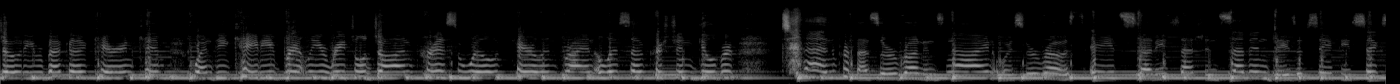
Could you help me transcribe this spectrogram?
Jody, Rebecca, Karen, Kim, Wendy, Katie, Brantley, Rachel, John, Chris, Will, Carolyn, Brian, Alyssa, Christian, Gilbert, 10 professor run-ins, 9 oyster roasts, 8 study sessions, 7 days of safety, 6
